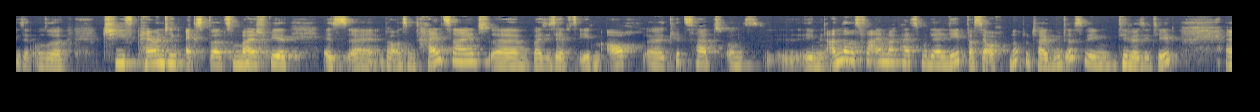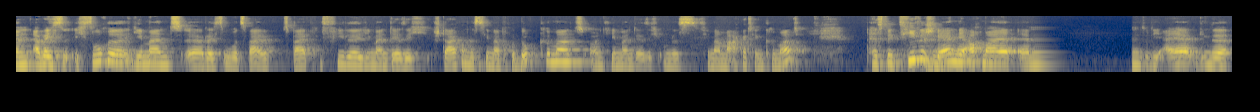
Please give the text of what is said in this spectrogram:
wie gesagt, unsere Chief Parenting Expert zum Beispiel ist äh, bei uns in Teilzeit, äh, weil sie selbst eben auch äh, Kids hat und eben ein anderes Vereinbarkeitsmodell lebt, was ja auch ne, total gut ist wegen Diversität. Ähm, aber ich, ich suche jemand, äh, oder ich suche zwei, zwei Profile, jemand, der sich stark um das Thema Produkt kümmert und jemand, der sich um das Thema Marketing kümmert. Perspektivisch werden wir auch mal ähm, so die eierlegende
